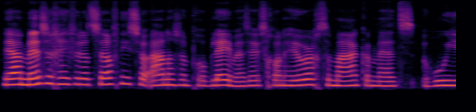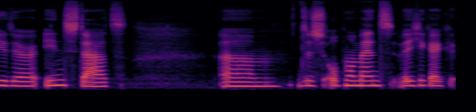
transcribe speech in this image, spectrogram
Ja, mensen geven dat zelf niet zo aan als een probleem. Het heeft gewoon heel erg te maken met hoe je erin staat. Um, dus op het moment, weet je, kijk,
